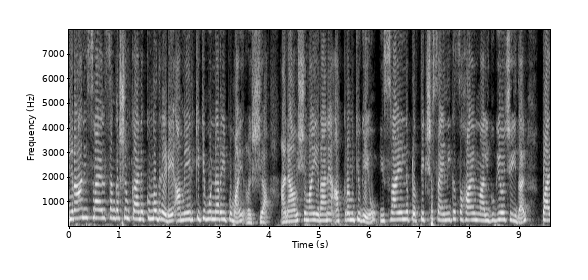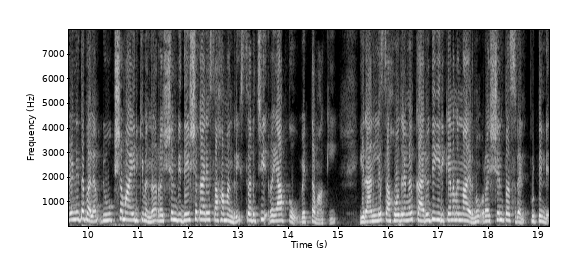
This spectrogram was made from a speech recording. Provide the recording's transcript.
ഇറാൻ ഇസ്രായേൽ സംഘർഷം കനക്കുന്നതിനിടെ അമേരിക്കയ്ക്ക് മുന്നറിയിപ്പുമായി റഷ്യ. അനാവശ്യമായി ഇറാനെ ആക്രമിക്കുകയോ ഇസ്രായേലിന് പ്രത്യക്ഷ സൈനിക സഹായം നൽകുകയോ ചെയ്താൽ പരിണിത ഫലം രൂക്ഷമായിരിക്കുമെന്ന് റഷ്യൻ വിദേശകാര്യ സഹമന്ത്രി സെർജി റയാബ്കോ വ്യക്തമാക്കി. ഇറാനിലെ സഹോദരങ്ങൾ കരുതിയിരിക്കണമെന്നായിരുന്നു റഷ്യൻ പ്രസിഡന്റ് പുടിന്റെ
